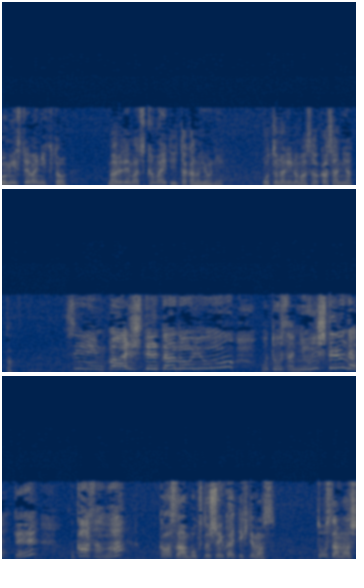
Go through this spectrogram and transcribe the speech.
ゴミ捨て場に行くとまるで待ち構えていたかのようにお隣の正岡さんに会った。心配してたのよ。お父さん入院してるんだって？お母さんは？母さんは僕と一緒に帰ってきてます。父さんも明日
